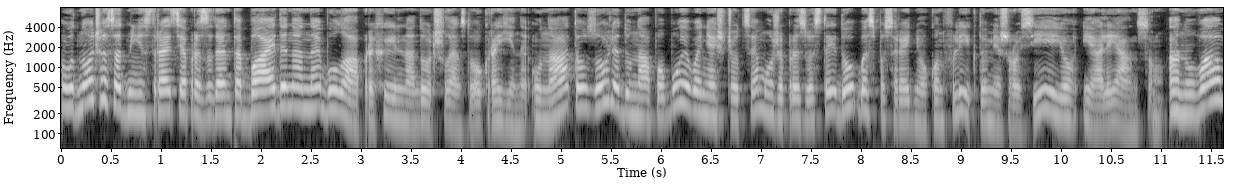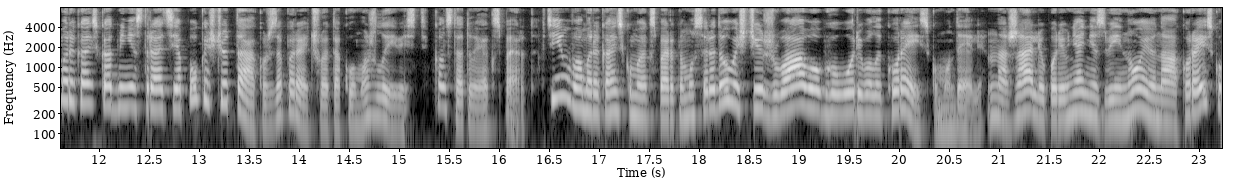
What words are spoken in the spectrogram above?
Водночас адміністрація президента Байдена не була прихильна до членства України у НАТО з огляду на побоювання, що це може призвести до безпосереднього конфлікту між Росією і Альянсом. А нова американська адміністрація поки що також заперечує таку можливість, констатує експерт. Втім, в американському експертному середовищі жваво обговорювали корейську модель. На жаль, у порівнянні з війною на корейському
